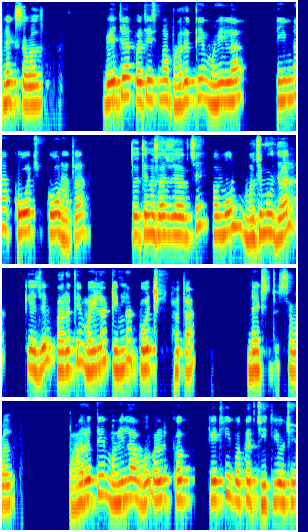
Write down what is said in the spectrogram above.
નેક્સ્ટ સવાલ. બે હજાર પચીસમાં ભારતીય મહિલા ટીમના કોચ કોણ હતા? તો તેનો સાચો જવાબ છે અમૂલ મજમુદાર, કે જે ભારતીય મહિલા ટીમના કોચ હતા. નેક્સ્ટ સવાલ. ભારતે મહિલા વર્લ્ડ કપ કેટલી વખત જીત્યો છે?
